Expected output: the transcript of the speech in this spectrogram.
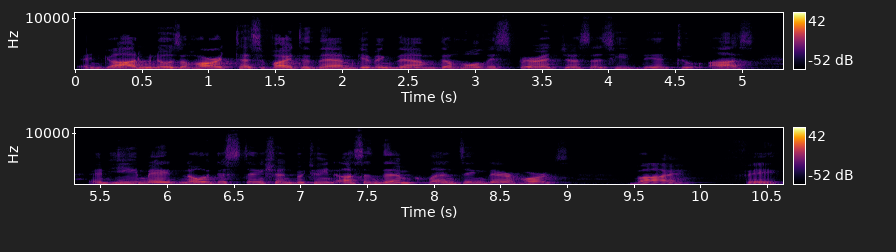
And God, who knows the heart, testified to them, giving them the Holy Spirit just as he did to us. And he made no distinction between us and them, cleansing their hearts by faith.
